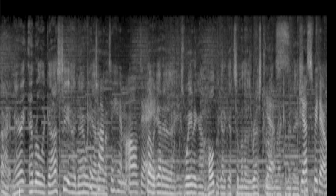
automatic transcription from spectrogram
All right, Mary Emeril Lagasse. Uh, now we got to talk to him all day. Well, we got to. He's waiting on hold. We got to get some of those restaurant yes. recommendations. Yes, we do.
